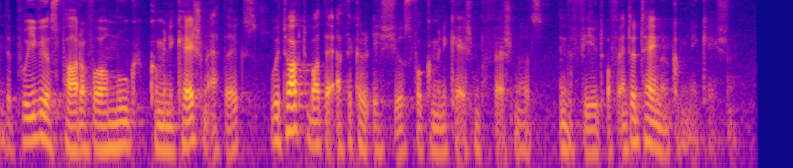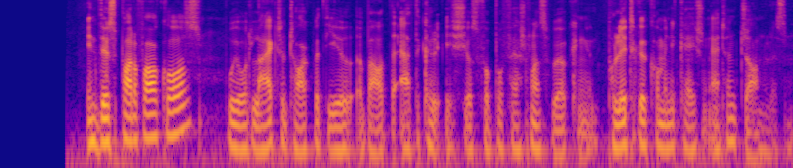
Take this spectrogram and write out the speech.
In the previous part of our MOOC Communication Ethics, we talked about the ethical issues for communication professionals in the field of entertainment communication. In this part of our course, we would like to talk with you about the ethical issues for professionals working in political communication and in journalism.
